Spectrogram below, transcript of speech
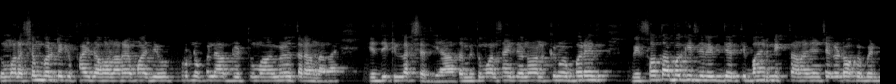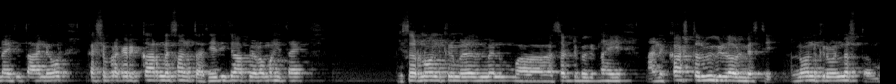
तुम्हाला शंभर टक्के फायदा होणार आहे. माझे पूर्णपणे अपडेट तुम्हाला मिळत राहणार आहे. हे देखील लक्षात घ्या. आता मी तुम्हाला सांगितलं नॉन क्रिमिनल बरेच मी स्वतः बघितलेले विद्यार्थी बाहेर निघताना ज्यांच्याकडे डॉक्युमेंट नाही तिथं आल्यावर कशा प्रकारे कारणं सांगतात हे देखील आपल्याला माहीत आहे. सर नॉन क्रिमिनल सर्टिफिकेट नाही आणि कास्ट तर वेगळी लावलेली असते. नॉन क्रिमिनल नसतं. मग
